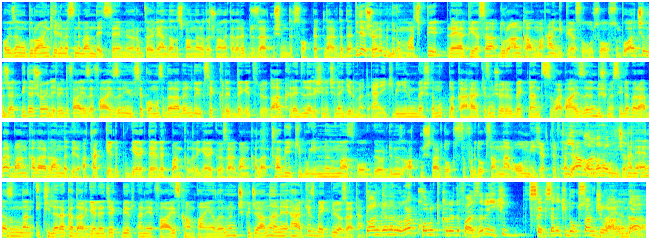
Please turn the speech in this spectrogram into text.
O yüzden o durağan kelimesini ben de hiç sevmiyorum. Söyleyen danışmanlara da şu ana kadar hep düzeltmişimdir sohbetlerde de. Bir de şöyle bir durum var. Hiçbir reel piyasa durağan kalmaz. Hangi piyasa olursa olsun. Bu açılacak. Bir de şöyle kredi faizi, faizlerin yüksek olması beraberinde yüksek kredi de getiriyor. Daha krediler işin içine girmedi. Yani 2025'te mutlaka herkesin şöyle bir beklentisi var. Faizlerin düşmesiyle beraber bankalardan da bir atak gelip bu gerek devlet bankaları gerek özel bankalar. Tabii ki bu inanılmaz o gördüğümüz 60'lar 0.90'lar olmayacaktır tabii Yok, ama onlar olmayacak. hani en azından ikilere kadar gelecek bir hani faiz kampanyalarının çıkacağını hani herkes bekliyor zaten. Şu an genel olarak konut kredi faizleri 2.80-2.90 civarında.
